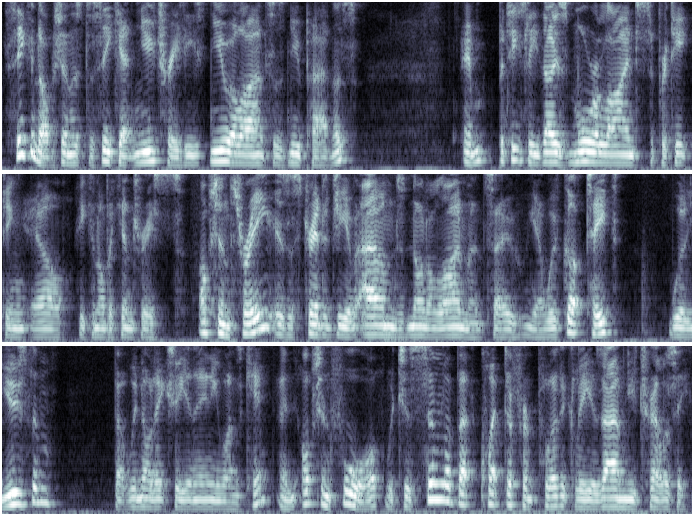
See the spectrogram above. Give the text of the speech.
Second option is to seek out new treaties, new alliances, new partners, and potentially those more aligned to protecting our economic interests. Option three is a strategy of armed non-alignment. So, you know, we've got teeth, we'll use them, but we're not actually in anyone's camp. And option four, which is similar but quite different politically, is armed neutrality.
